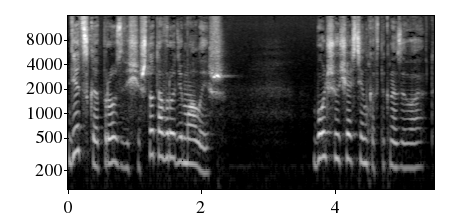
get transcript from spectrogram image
Детское прозвище, что-то вроде «малыш». Большую часть инков так называют.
